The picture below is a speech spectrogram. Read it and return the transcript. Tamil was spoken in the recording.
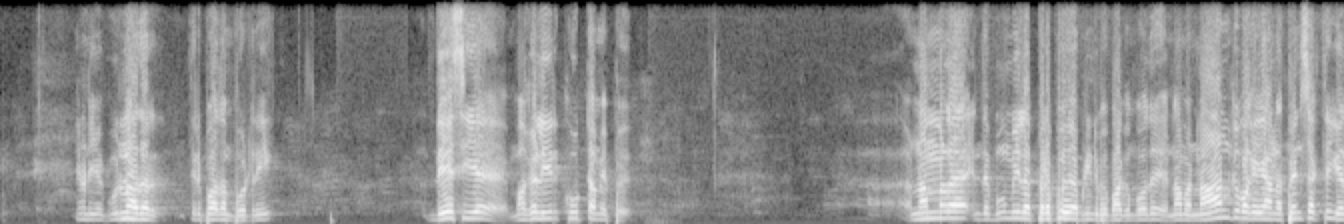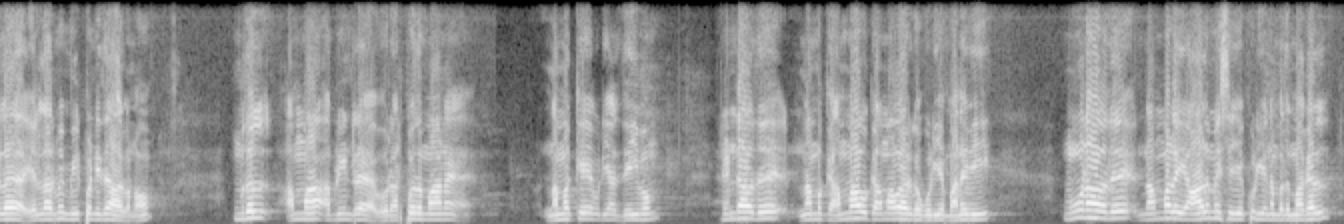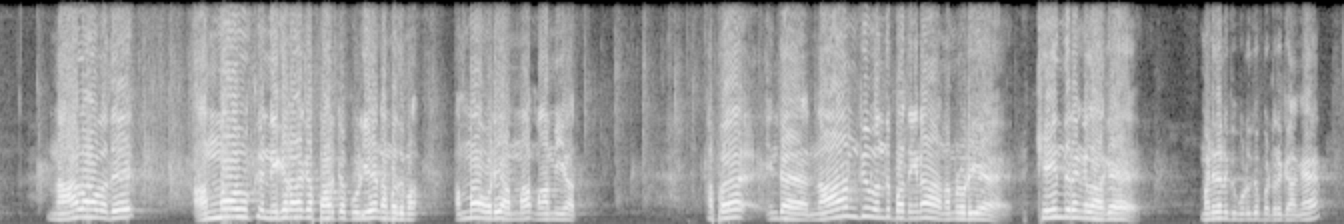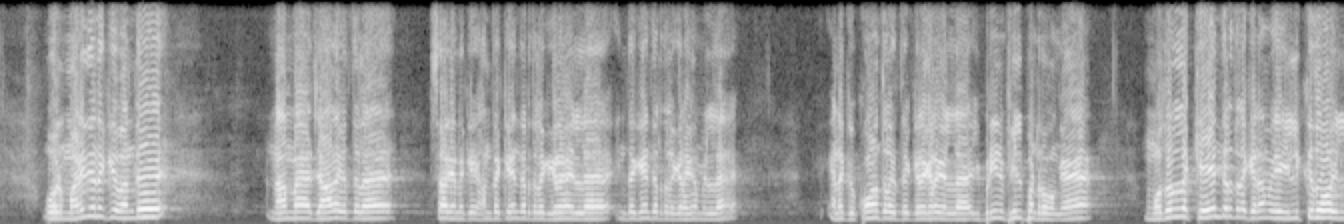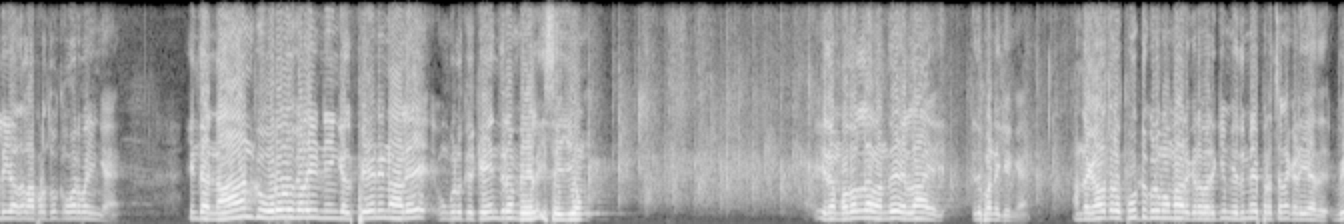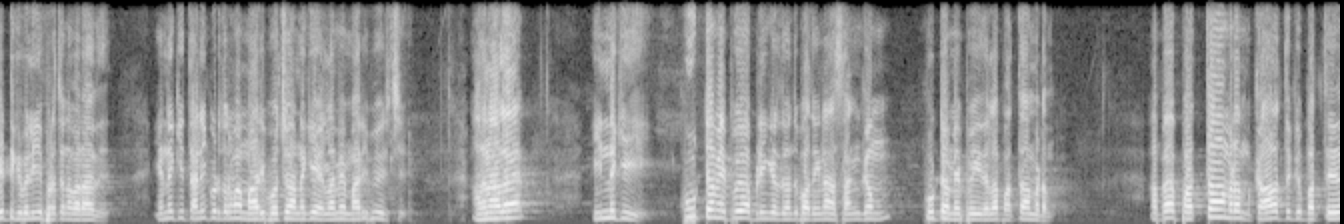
என்னுடைய குருநாதர் திருப்பாதம் போற்றி தேசிய மகளிர் கூட்டமைப்பு. நம்மளை இந்த பூமியில் பிறப்பு அப்படின்ட்டு போய் பார்க்கும்போது நம்ம நான்கு வகையான பெண் சக்திகளை எல்லாருமே மீட் பண்ணி தான் ஆகணும். முதல் அம்மா அப்படின்ற ஒரு அற்புதமான நமக்கே அப்படியான தெய்வம். ரெண்டாவது நமக்கு அம்மாவுக்கு அம்மாவாக இருக்கக்கூடிய மனைவி. மூணாவது நம்மளை ஆளுமை செய்யக்கூடிய நமது மகள். நாலாவது அம்மாவுக்கு நிகராக பார்க்கக்கூடிய நமது ம அம்மாவுடைய அம்மா மாமியார். அப்போ இந்த நான்கு வந்து பார்த்திங்கன்னா நம்மளுடைய கேந்திரங்களாக மனிதனுக்கு கொடுக்கப்பட்டிருக்காங்க. ஒரு மனிதனுக்கு வந்து நம்ம ஜாதகத்தில் சார் எனக்கு அந்த கேந்திரத்தில் கிரகம் இல்லை இந்த கேந்திரத்தில் கிரகம் இல்லை எனக்கு கோணத்தில் கிரகம் இல்லை இப்படின்னு ஃபீல் பண்ணுறவங்க முதல்ல கேந்திரத்தில் கிரகம் இழுக்குதோ இல்லையோ அதெல்லாம் அப்புறம் தூக்கம் வருவாங்க இந்த நான்கு உறவுகளை நீங்கள் பேணினாலே உங்களுக்கு கேந்திரம் வேலை செய்யும். இதை முதல்ல வந்து எல்லாம் இது பண்ணிக்கோங்க. அந்த காலத்தில் கூட்டு குடும்பமாக இருக்கிற வரைக்கும் எதுவுமே பிரச்சனை கிடையாது. வீட்டுக்கு வெளியே பிரச்சனை வராது. என்னைக்கு தனி கொடுத்தனமாக மாறி போச்சோ அன்றைக்கி எல்லாமே மாறி போயிடுச்சு அதனால் இன்னைக்கு கூட்டமைப்பு அப்படிங்கிறது வந்து பார்த்திங்கன்னா சங்கம் கூட்டமைப்பு இதெல்லாம் பத்தாம் இடம். அப்போ பத்தாம் இடம் காலத்துக்கு பத்து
